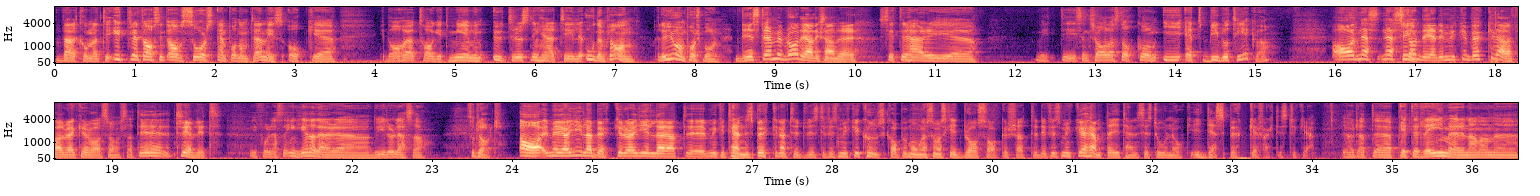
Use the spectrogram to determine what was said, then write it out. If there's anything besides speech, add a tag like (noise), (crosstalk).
välkomna till ytterligare ett avsnitt av Source, en podd om tennis. Och eh, idag har jag tagit med min utrustning här till Odenplan. Eller Johan Porsborn? Det stämmer bra det Alexander. Sitter här i, eh, mitt i centrala Stockholm i ett bibliotek va? Ja, näst, nästan Typ. det. Det är mycket böcker i alla fall verkar det vara som, så det är trevligt. Vi får nästan inleda där. eh, Du gillar att läsa. Såklart. Ja, men jag gillar böcker och jag gillar att eh, mycket tennisböcker naturligtvis. Det finns mycket kunskap och många som har skrivit bra saker så att det finns mycket att hämta i tennishistorien och i dess böcker faktiskt tycker jag. Jag har hört att eh, Peter Reimer, en annan eh,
